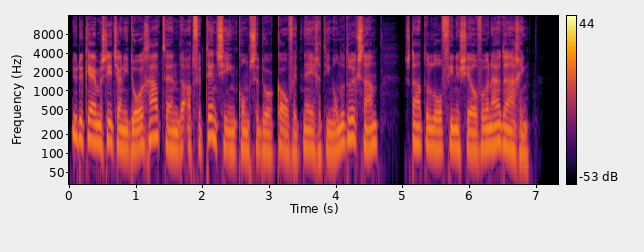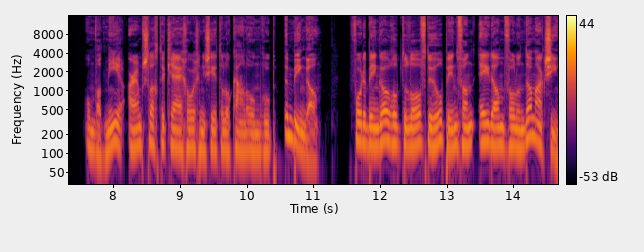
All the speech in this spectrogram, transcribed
Nu de kermis dit jaar niet doorgaat en de advertentieinkomsten door COVID-19 onder druk staan, staat de LOF financieel voor een uitdaging. Om wat meer armslag te krijgen organiseert de lokale omroep een bingo. Voor de bingo roept de LOF de hulp in van Edam Volendam Actie.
